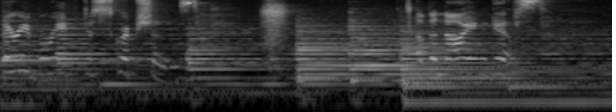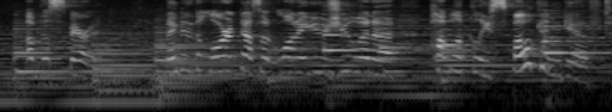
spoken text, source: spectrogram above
very brief descriptions of the nine gifts of the Spirit. Maybe the Lord doesn't want to use you in a publicly spoken gift,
